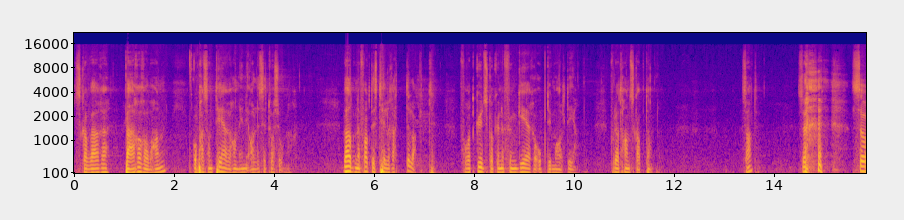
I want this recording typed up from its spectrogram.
skal være bærer av Han og presentere Han inn i alle situasjoner. Verden er faktisk tilrettelagt for at Gud skal kunne fungere optimalt i Han. Fordi at Han skapte Han. Sant? Så, så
